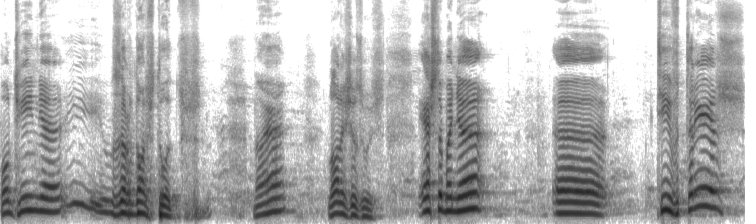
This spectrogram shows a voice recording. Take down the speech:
Pontinha e os arredores todos, não é? Glória a Jesus. Esta manhã uh, tive três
